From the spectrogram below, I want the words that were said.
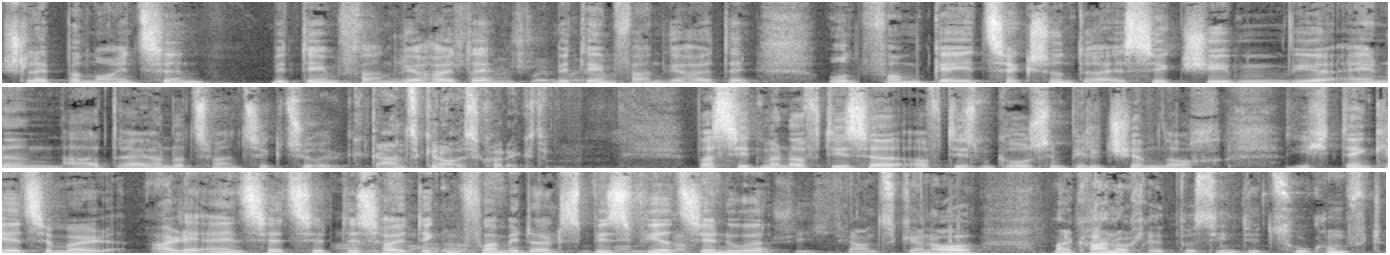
Schlepper 19, mit dem fahren wir heute, mit dem fahren wir heute. Und vom Gate 36 schieben wir einen A320 zurück. Ganz genau, ist korrekt. Was sieht man auf, dieser, auf diesem großen Bildschirm noch? Ich denke jetzt einmal alle Einsätze des heutigen Vormittags bis 14 Uhr. Ganz genau. Man kann auch etwas in die Zukunft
